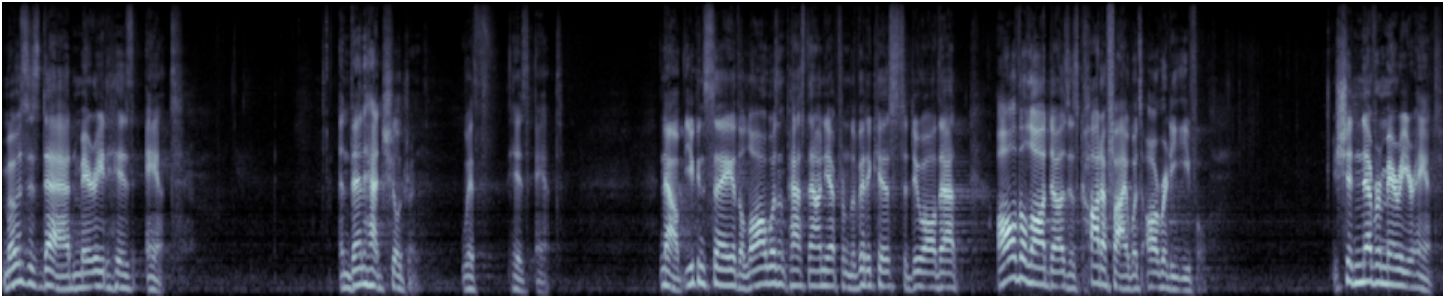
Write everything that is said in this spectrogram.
Moses' dad married his aunt and then had children with his aunt. Now, you can say the law wasn't passed down yet from Leviticus to do all that. All the law does is codify what's already evil. You should never marry your aunt.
